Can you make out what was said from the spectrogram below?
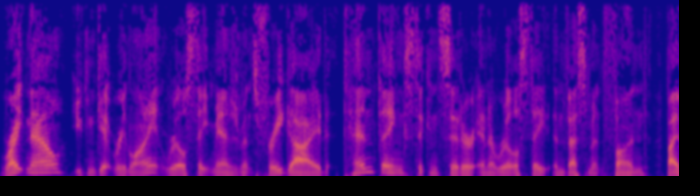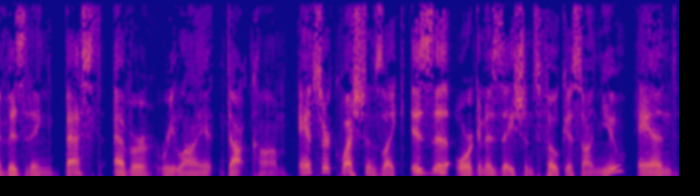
Right now, you can get Reliant Real Estate Management's free guide, 10 Things to Consider in a Real Estate Investment Fund, by visiting besteverreliant.com. Answer questions like Is the organization's focus on you? And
